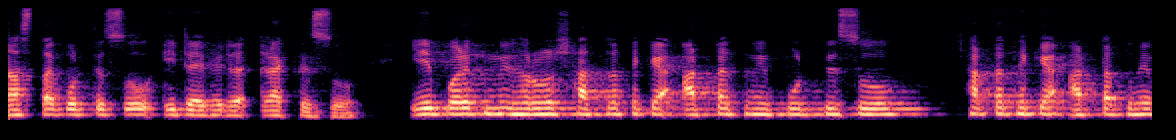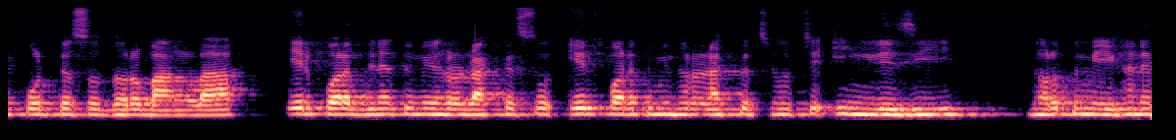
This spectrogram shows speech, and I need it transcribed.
নাস্তা করতেছো, এই টাইপের রাখতেছো। এরপরে তুমি ধরো সাতটা থেকে আটটা তুমি পড়তেছো, সাতটা থেকে আটটা তুমি পড়তেছো, ধরো বাংলা এরপরের দিনে তুমি ধরো রাখতেছো, এরপরে তুমি ধরো রাখতেছো হচ্ছে ইংরেজি। ধরো তুমি এখানে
